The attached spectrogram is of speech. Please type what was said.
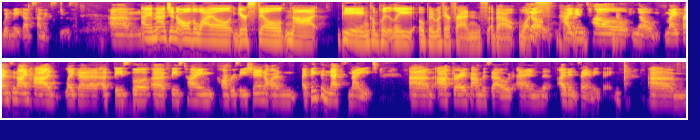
would make up some excuse. Um, I imagine all the while you're still not being completely open with your friends about what no i didn't tell no. no. my friends and i had like a, a facebook a facetime conversation on i think the next night um, after i found this out and i didn't say anything um,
